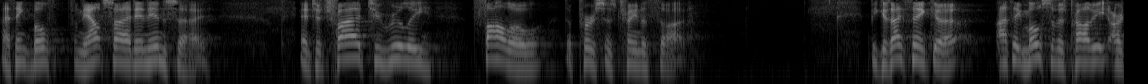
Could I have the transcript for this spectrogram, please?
I think both from the outside and inside, and to try to really follow the person's train of thought. Because I think, uh, I think most of us probably are,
